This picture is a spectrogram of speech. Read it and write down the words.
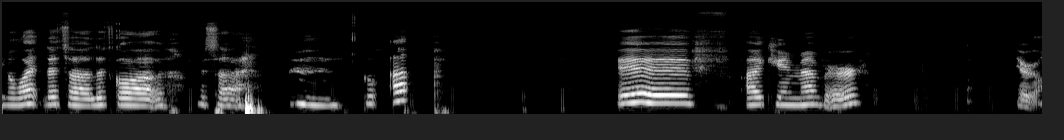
You know what? Let's uh let's go uh, let's uh go up. If I can remember. Here we go.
